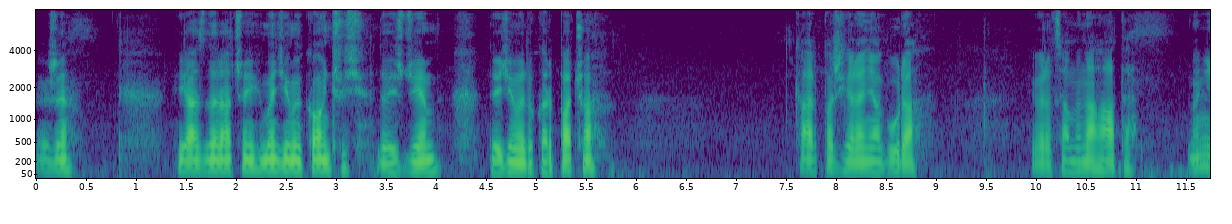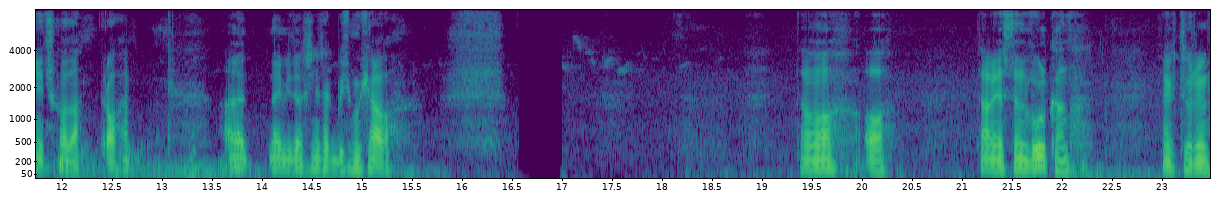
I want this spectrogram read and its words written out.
Także jazdę raczej będziemy kończyć. Dojeżdżamy, dojedziemy do Karpacza. Karpacz, Jelenia Góra i wracamy na chatę. No nic, szkoda trochę, ale najwidoczniej tak być musiało. Tam o, o, tam jest ten wulkan, na którym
